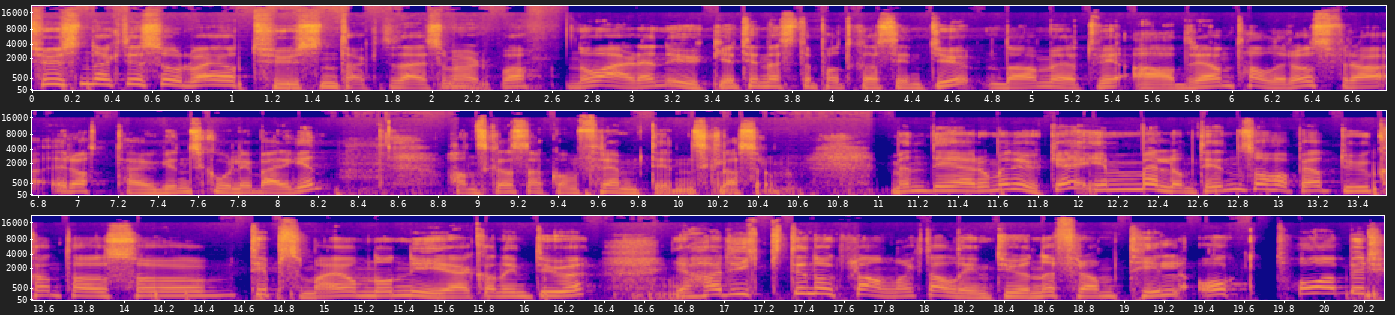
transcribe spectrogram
Tusen takk til Solveig, og tusen takk til deg som hørte på. Nå er det en uke til neste podkastintervju. Da møter vi Adrian Tallerås fra Rotthaugen skole i Bergen. Han skal snakke om fremtidens klasserom. Men det er om en uke. I mellomtiden så håper jeg at du kan ta oss og tipse meg om noen nye jeg kan intervjue. Jeg har riktignok planlagt alle intervjuene fram til oktober,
